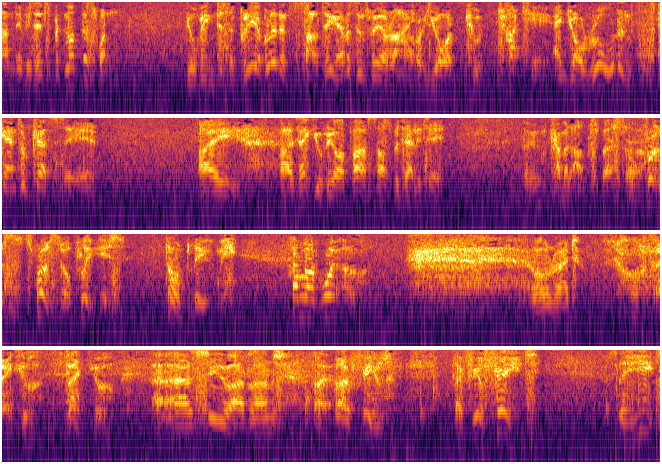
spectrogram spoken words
Sunday visits, but not this one. You've been disagreeable and insulting ever since we arrived. Oh, you're too touchy. And you're rude and scant of courtesy. I, I thank you for your past hospitality. Uh, come along, Spurstow. First, first, oh, please, don't leave me. I'm not well. All right. Oh, thank you, thank you. Uh, I'll see you out, Lowndes. I, I feel, I feel faint. It's the heat.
